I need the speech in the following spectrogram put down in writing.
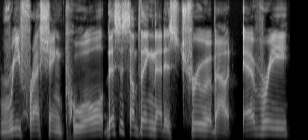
refreshing pool. This is something that is true about every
